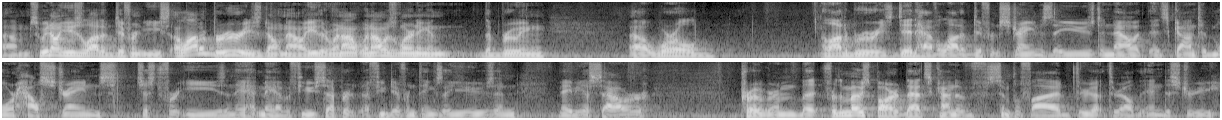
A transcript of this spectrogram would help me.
Um, so we don't use a lot of different yeast. A lot of breweries don't now either. When I when I was learning in the brewing uh, world a lot of breweries did have a lot of different strains they used, and now it, has gone to more house strains just for ease. And they ha- may have a few separate, a few different things they use, and maybe a sour program. But for the most part, that's kind of simplified throughout throughout the industry.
